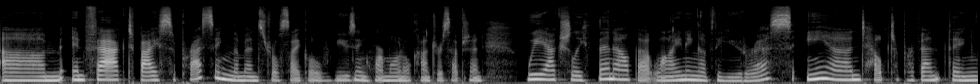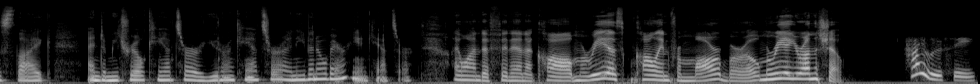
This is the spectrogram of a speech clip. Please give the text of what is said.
Um, in fact, by suppressing the menstrual cycle using hormonal contraception, we actually thin out that lining of the uterus and help to prevent things like endometrial cancer or uterine cancer and even ovarian cancer. I wanted to fit in a call. Maria's calling from Marlborough. Maria, you're on the show. Hi, Lucy.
